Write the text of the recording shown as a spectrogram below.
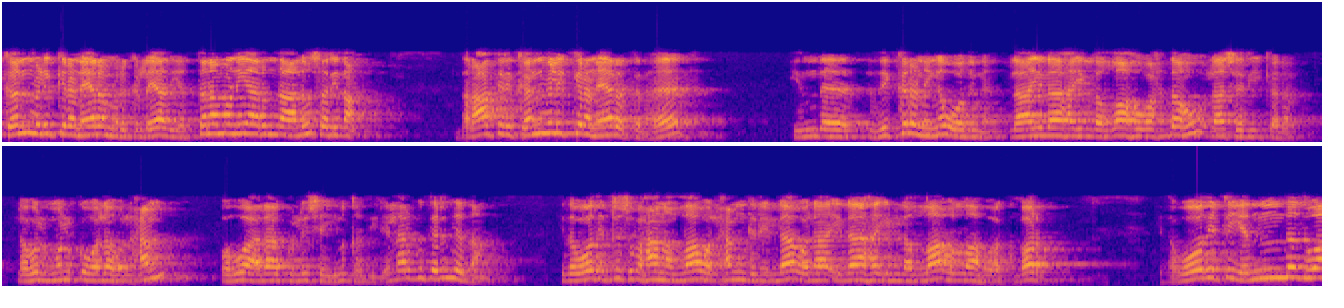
கண் விழிக்கிற நேரம் இருக்கு இல்லையா? அது எத்தனை மணியாக இருந்தாலும் சரிதான். இந்த ராத்திரி கண் விழிக்கிற நேரத்தில் இந்த திக்கரை நீங்கள் ஓதுங்க. லா இலாஹ இல்லல்லாஹு வஹ்தஹு லா ஷரீக லஹ். லஹுல் முல்கு வலஹுல் ஹம் வஹுவ அலா குல்லி ஷையின் கதீர் எல்லாருக்கும் தெரிஞ்சது தான் இதை ஓதிட்டு சுபஹான் அல்லாஹ் அல்ஹம்துலில்லா வலா இலாஹ இல்லல்லா அல்லாஹு அக்பர். இதை ஓதிட்டு எந்த துவா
